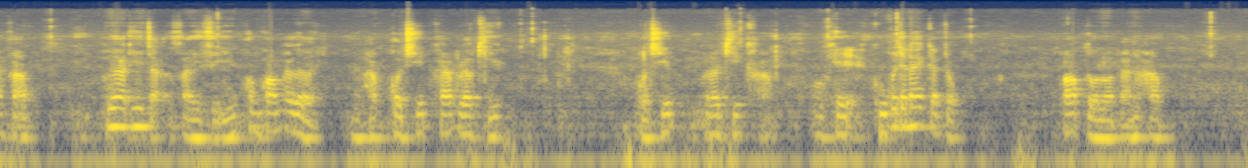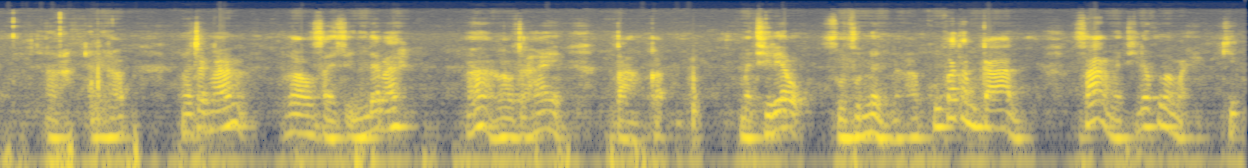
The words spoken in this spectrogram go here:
นะครับ เพื่อที่จะใส่สีพร้อมๆกันเลยนะครับ กดชิปครับแล้วคลิก กดชิปแล้วคลิกครับโอเคครูก็จะได้กระจกรอบตัวรถแล้วนะครับอ่าเห็นไหมครับหลังจากนั้น เราใส่สีนี้ได้ไหมอ่าเราจะให้ต่างกับ Material 001 นะครับครูก็ทำการสร้าง Material ขึ้นมาใหม่ คลิกไป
